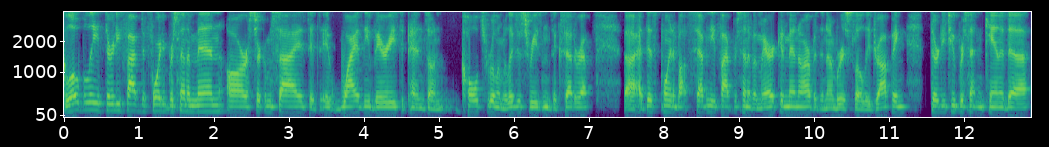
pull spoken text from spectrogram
Globally, 35 to 40% of men are circumcised. It, it widely varies, depends on cultural and religious reasons, etc. Uh, at this point, about 75% of American men are, but the number is slowly dropping. 32% in Canada,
